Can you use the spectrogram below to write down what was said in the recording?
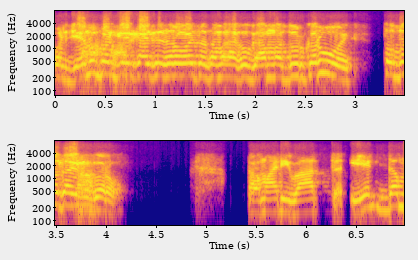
પણ જેનું પણ ગેરકાયદેસર હોય તો તમારે આખું ગામમાં દૂર કરવું હોય તો બધાયનું કરો. તમારી વાત એકદમ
